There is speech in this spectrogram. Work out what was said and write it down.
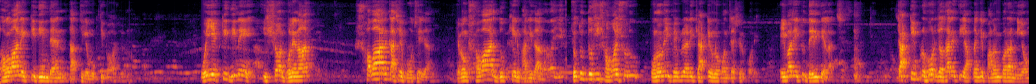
ভগবান একটি দিন দেন তার থেকে মুক্তি পাওয়ার জন্য। ওই একটি দিনে ঈশ্বর ভোলেনাথ সবার কাছে পৌঁছে যান এবং সবার দুঃখের ভাগিদার চতুর্দশী সময় শুরু পনেরোই ফেব্রুয়ারি চারটে উনপঞ্চাশের পরে। এবার একটু দেরিতে লাগছে। চারটি প্রহর যথারীতি আপনাকে পালন করার নিয়ম।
